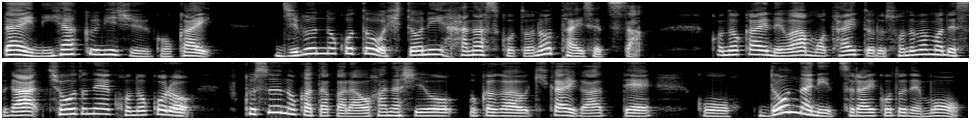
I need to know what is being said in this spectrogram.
第225回、自分のことを人に話すことの大切さ。この回ではもうタイトルそのままですが、ちょうどね、この頃、複数の方からお話を伺う機会があって、こう、どんなに辛いことでも、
